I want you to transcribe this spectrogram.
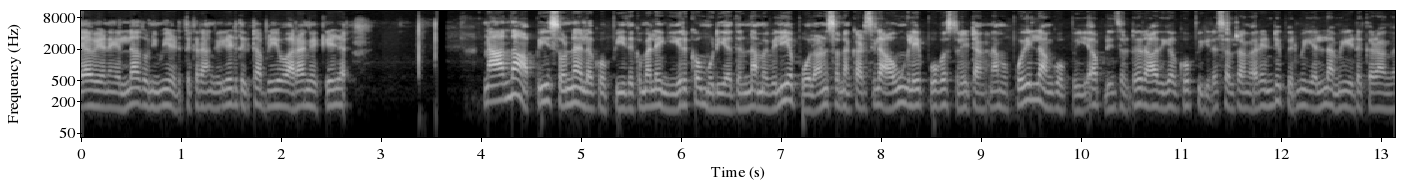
தேவையான எல்லா துணியுமே எடுத்துக்கிறாங்க. எடுத்துக்கிட்டு அப்படியே வராங்க கீழே. நான் தான் அப்பயே சொன்னேன்ல கோப்பி இதுக்கு மேலே இங்கே இருக்க முடியாதுன்னு நம்ம வெளியே போகலான்னு சொன்ன கடைசியில் அவங்களே போக சொல்லிட்டாங்க. நம்ம போயிடலாம் கோப்பி அப்படின்னு சொல்லிட்டு ராதிகா கோபிக்கிட்ட சொல்கிறாங்க ரெண்டு பேருமே எல்லாமே எடுக்கிறாங்க.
